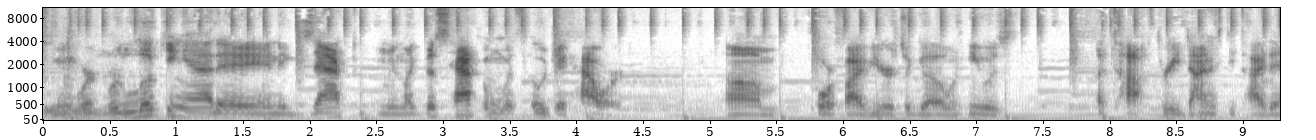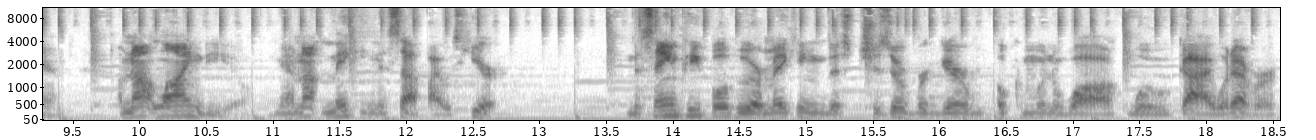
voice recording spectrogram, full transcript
I mean, we're, we're looking at a an exact. I mean, like this happened with OJ Howard um, four or five years ago when he was a top three dynasty tight end. I'm not lying to you. I mean, I'm not making this up. I was here. And the same people who are making this Chizoverger Okamunawa woo guy, whatever,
